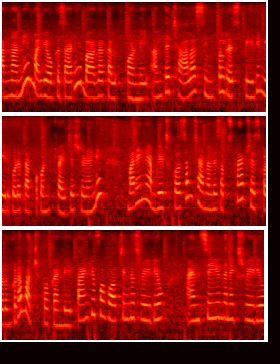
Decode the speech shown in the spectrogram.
అన్నాన్ని మళ్ళీ ఒకసారి బాగా కలుపుకోండి. అంతే చాలా సింపుల్ రెసిపీ ఇది. మీరు కూడా తప్పకుండా ట్రై చేసి చూడండి. మరిన్ని అప్డేట్స్ కోసం ఛానల్ని సబ్స్క్రైబ్ చేసుకోవడం కూడా మర్చిపోకండి. Thank you for watching this video and see in the next video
